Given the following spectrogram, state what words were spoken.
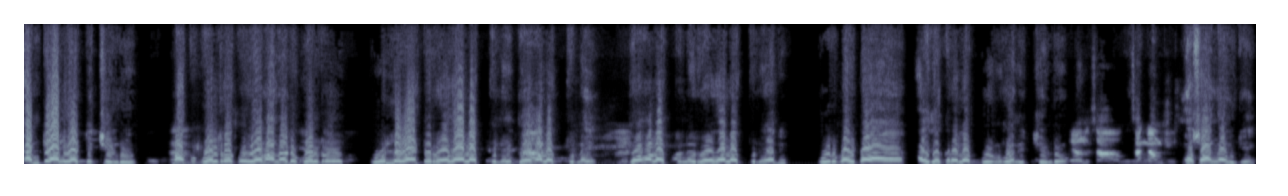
కమిటీలు కట్టించిండు. మాకు గొల్రకు ఏమన్నాడు? గొల్రు ఊళ్ళో అంటే రోగాలు వస్తున్నాయి దోమలు వస్తున్నాయి దోమలు వస్తున్నాయి రోగాలు వస్తున్నాయి అని ఊరు బయట ఐదు ఎకరాల భూమి కొనిచ్చిండు. సంఘంకి.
